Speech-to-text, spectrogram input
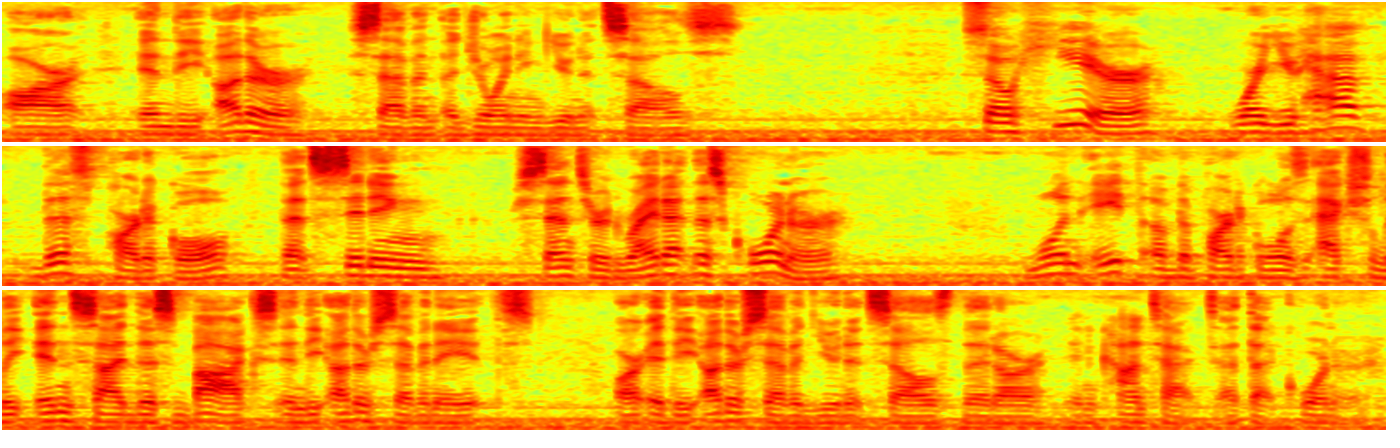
are in the other seven adjoining unit cells. So here, where you have this particle that's sitting centered right at this corner, one eighth of the particle is actually inside this box and the other seven eighths are in the other seven unit cells that are in contact at that corner.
